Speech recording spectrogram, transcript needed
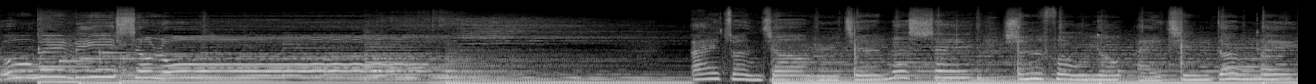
有美丽。笑容，爱转角遇见了谁？是否有爱情的美？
